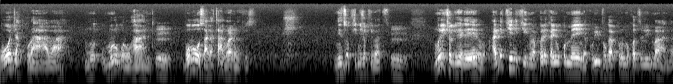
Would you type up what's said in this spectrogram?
woja kuraba muri urwo ruhande. Bobo bo bose agatangurane bafise. Nizo kinisho kibazo. Mm, muri ico gihe rero hari n'ikindi kintu bakwereka yuko umenga kubivuga ko uri umukozi w'imana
